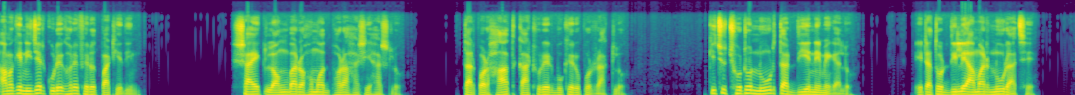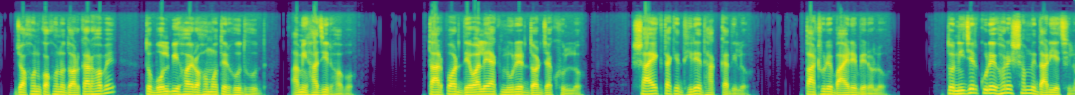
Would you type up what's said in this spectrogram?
আমাকে নিজের কুড়ে ঘরে ফেরত পাঠিয়ে দিন। শায়েক লংবা রহমত ভরা হাসি হাসল, তারপর হাত কাঠুরের বুকের উপর রাখল। কিছু ছোট নূর তার দিয়ে নেমে গেল। এটা তোর দিলে আমার নূর আছে। যখন কখনো দরকার হবে, তো বলবি হয় রহমতের হুদহুদ আমি হাজির হব। তারপর দেওয়ালে এক নূরের দরজা খুলল। শায়েক তাকে ধীরে ধাক্কা দিল। কাঠুরে বাইরে বেরোল। তো নিজের কুড়েঘরের সামনে দাঁড়িয়েছিল।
